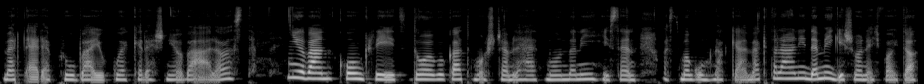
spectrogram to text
mert erre próbáljuk megkeresni a választ. Nyilván konkrét dolgokat most sem lehet mondani, hiszen azt magunknak kell megtalálni, de mégis van egyfajta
